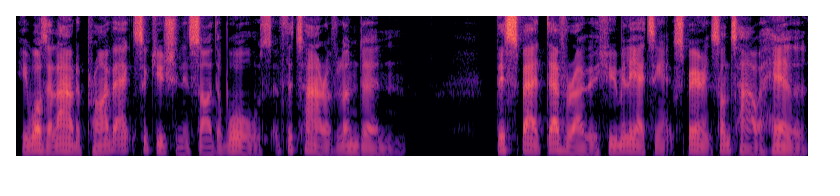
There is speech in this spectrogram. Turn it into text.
he was allowed a private execution inside the walls of the Tower of London. This spared Devereux a humiliating experience on Tower Hill,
